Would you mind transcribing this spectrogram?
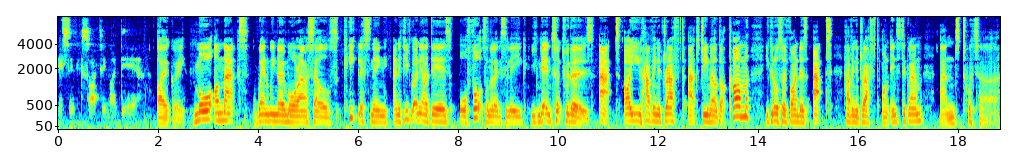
It's an exciting idea. I agree. More on that when we know more ourselves. Keep listening. And if you've got any ideas or thoughts on the Legacy League, you can get in touch with us at are you having a draft at gmail.com. You can also find us at having a draft on Instagram and Twitter.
